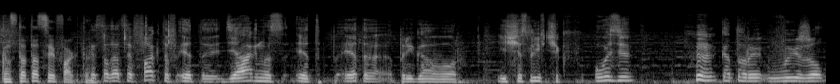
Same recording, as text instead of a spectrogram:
Констатация факта. констатация фактов, это диагноз, это, это приговор. И счастливчик Ози, который выжил.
